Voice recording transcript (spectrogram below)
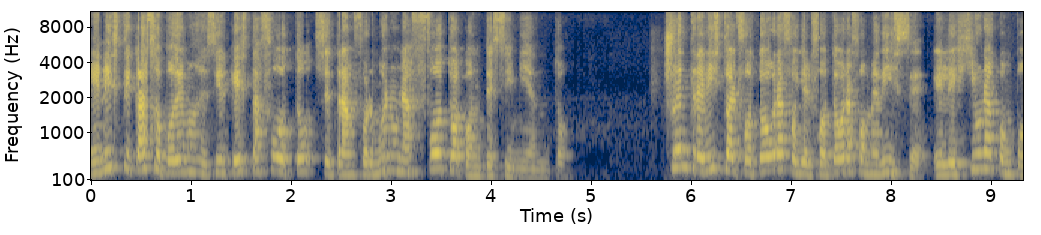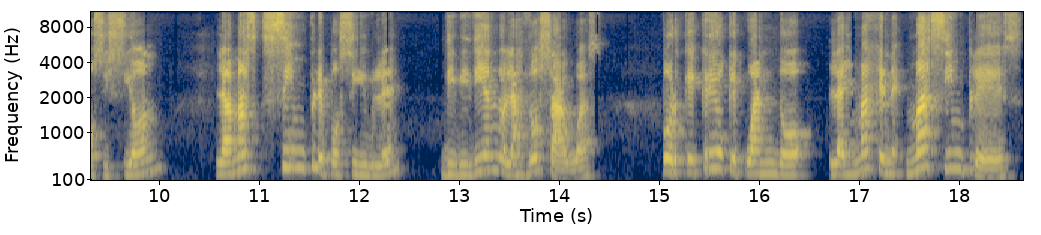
En este caso podemos decir que esta foto se transformó en una foto acontecimiento. Yo entrevisto al fotógrafo y el fotógrafo me dice, elegí una composición la más simple posible, dividiendo las dos aguas, porque creo que cuando la imagen más simple es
